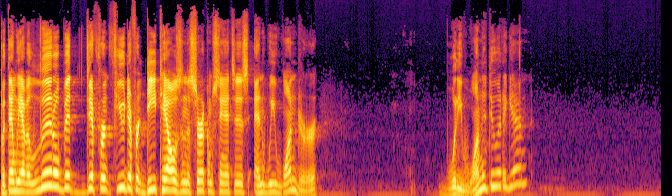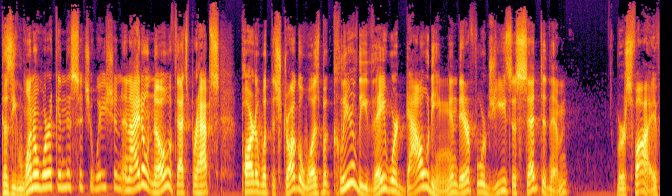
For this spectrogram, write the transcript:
but then we have a little bit different, few different details in the circumstances, and we wonder, would he want to do it again? Does he want to work in this situation? And I don't know if that's perhaps part of what the struggle was, but clearly they were doubting, and therefore Jesus said to them, verse 5,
